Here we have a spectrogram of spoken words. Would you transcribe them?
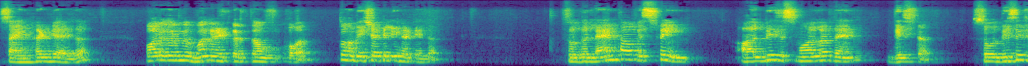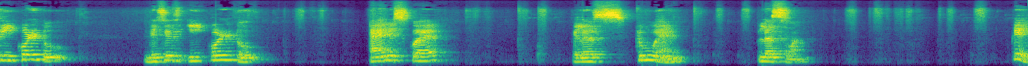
साइन हट जाएगा। और अगर मैं वन ऐड करता हूँ और तो हमेशा के लिए हटेगा। So the length of string always smaller than this term so this is equal to this is equal to n square plus two n plus one okay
